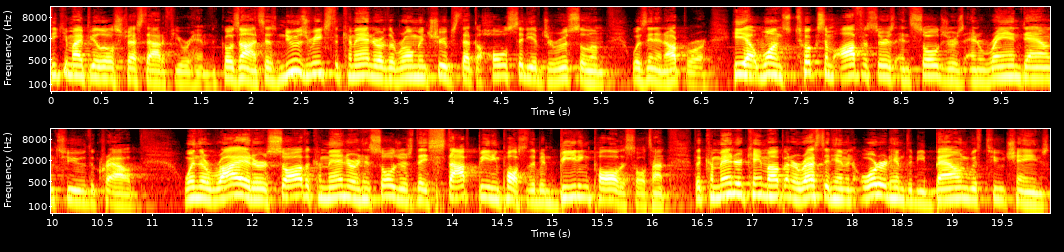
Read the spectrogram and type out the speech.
Think you might be a little stressed out if you were him. It goes on. It says, News reached the commander of the Roman troops that the whole city of Jerusalem was in an uproar. He at once took some officers and soldiers and ran down to the crowd. When the rioters saw the commander and his soldiers, they stopped beating Paul. So they've been beating Paul this whole time. The commander came up and arrested him and ordered him to be bound with two chains.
